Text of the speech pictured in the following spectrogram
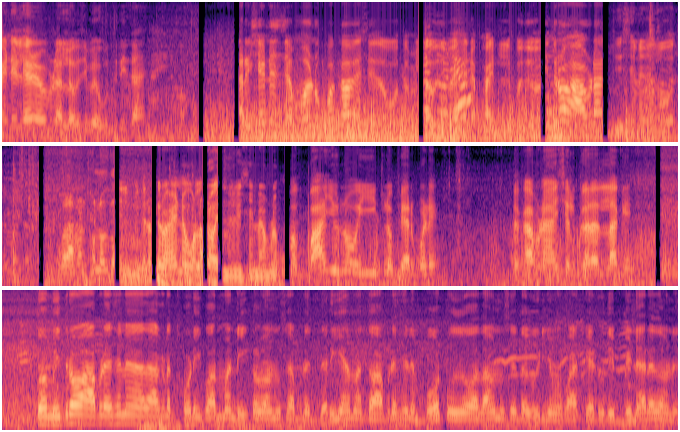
ફાઇનલ હેડ આપણા લવજીભાઈ ઉતરી જાય. તારી છે ને જમવાનું પકાવે છે જો તમે. લવજીભાઈ હેડ ફાઇનલ બધું મિત્રો આવડા છે ને જુઓ તમે. મિત્રો ઓલા છે ને આપણે. નો એટલો ફેર પડે. તો આપણે આઈસલ ઘર જ લાગે. તો મિત્રો આપણે છે ને આપણે થોડીક વારમાં નીકળવાનું છે આપણે દરિયામાં. તો આપણે છે ને બોટ જોવા જવાનું છે તો વિડીયોમાં પાછા ઠેઠ સુધી બિના રહેતો અને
